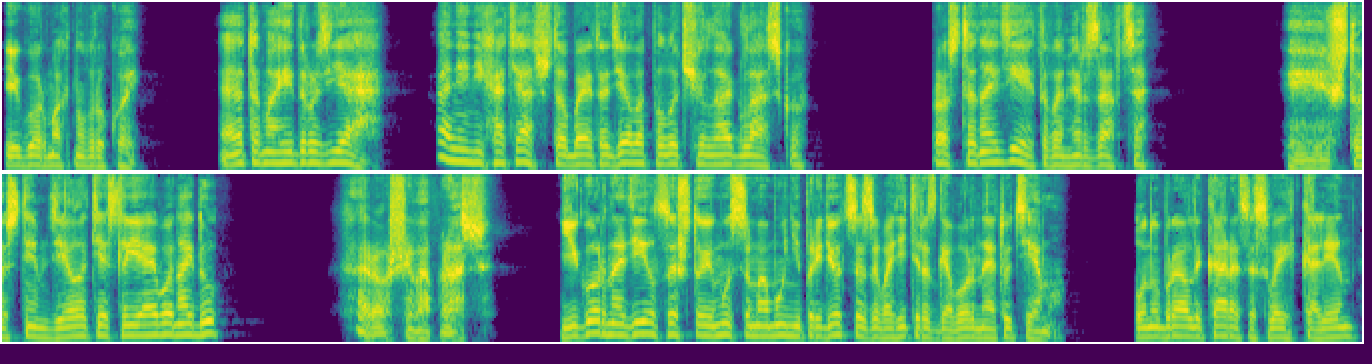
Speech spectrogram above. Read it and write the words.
Егор махнул рукой. «Это мои друзья. Они не хотят, чтобы это дело получило огласку. Просто найди этого мерзавца». «И что с ним делать, если я его найду?» «Хороший вопрос». Егор надеялся, что ему самому не придется заводить разговор на эту тему. Он убрал Икара со своих колен,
